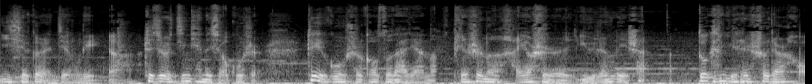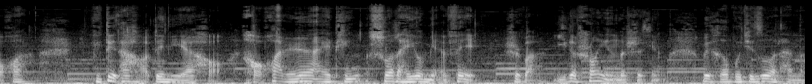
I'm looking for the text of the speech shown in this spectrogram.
一些个人经历啊。这就是今天的小故事。这个故事告诉大家呢，平时呢还要是与人为善，多跟别人说点好话，对他好，对你也好。好话人人爱听，说来又免费，是吧？一个双赢的事情，为何不去做它呢？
